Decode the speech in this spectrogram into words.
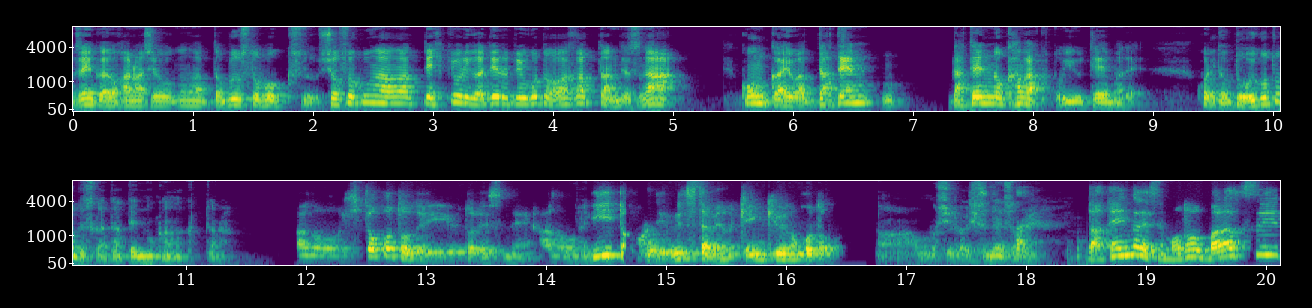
前回お話を伺ったブーストボックス、初速が上がって飛距離が出るということは分かったんですが、今回は打点、打点の科学というテーマで、これってどういうことですか、打点の科学ってのは。あの、一言で言うとですね、あの、はいい、いところで打つための研究のこと。ああ、面白いですね、それ。打点がですね、もともとばらつ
